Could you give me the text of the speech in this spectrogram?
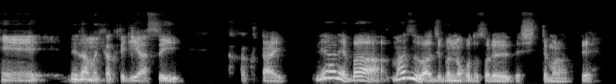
えー値段も比較的安い価格帯であれば、まずは自分のことそれで知ってもらって、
